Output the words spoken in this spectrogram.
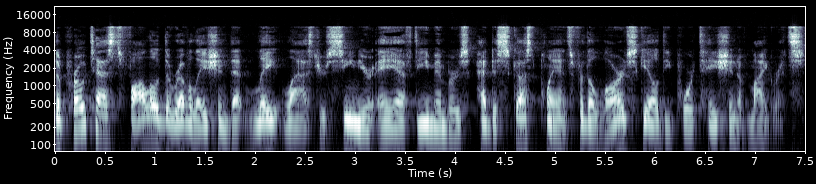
The protests followed the revelation that late last year senior AFD members had discussed plans for the large scale deportation of migrants.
